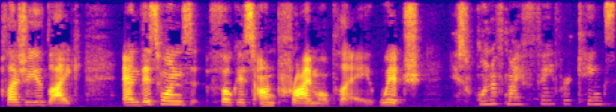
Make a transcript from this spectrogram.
pleasure you'd like. And this one's focused on primal play, which is one of my favorite kinks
